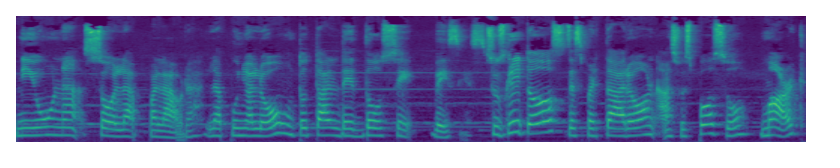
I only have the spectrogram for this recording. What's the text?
ni una sola palabra. La apuñaló un total de 12 veces. Sus gritos despertaron a su esposo, Mark,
